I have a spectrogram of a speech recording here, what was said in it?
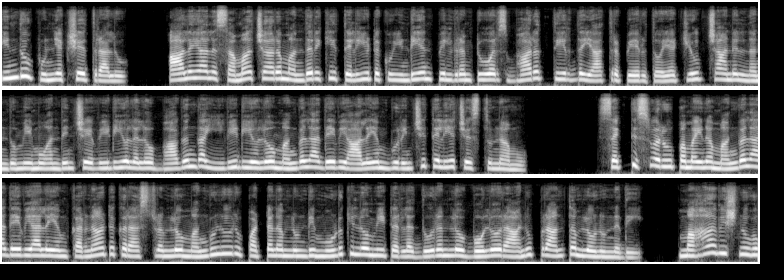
హిందూ పుణ్యక్షేత్రాలు. ఆలయాల సమాచారం అందరికీ తెలియుటకు Indian pilgrim tours Bharat Tirthayatra పేరుతో యూట్యూబ్ ఛానల్ నందు మేము అందించే వీడియోలలో భాగంగా ఈ వీడియోలో మంగళాదేవి ఆలయం గురించి తెలియచేస్తున్నాము. శక్తి స్వరూపమైన మంగళాదేవి ఆలయం కర్ణాటక రాష్ట్రంలో మంగుళూరు పట్టణం నుండి మూడు కిలోమీటర్ల దూరంలో బోలోరాను ప్రాంతంలోనున్నది. మహావిష్ణువు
